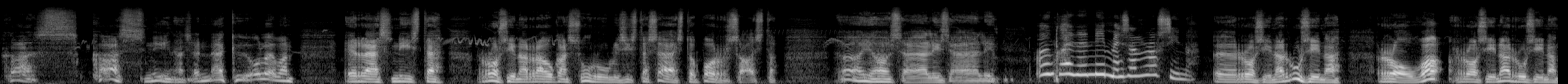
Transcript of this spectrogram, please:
kas, kas, niinhän se näkyy olevan eräs niistä Rosina Raukan surullisista säästöporsaista. Ja, ja sääli, sääli. Onko hänen nimensä Rosina? Ö, Rosina Rusina, rouva Rosina Rusina.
